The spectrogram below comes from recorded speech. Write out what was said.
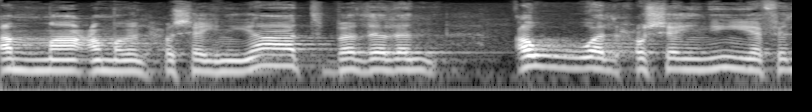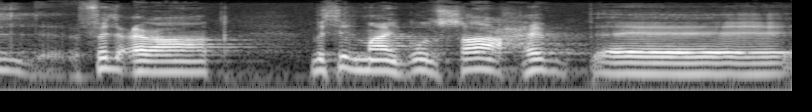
أما عمر الحسينيات مثلا أول حسينية في, في العراق مثل ما يقول صاحب آه،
